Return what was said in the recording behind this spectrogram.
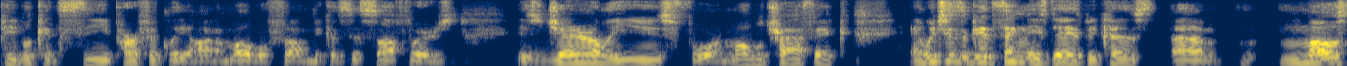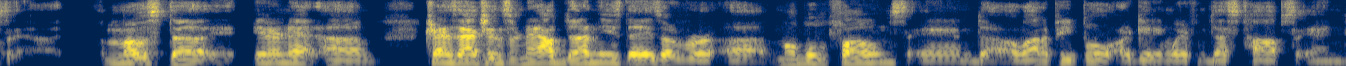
people can see perfectly on a mobile phone because this software is is generally used for mobile traffic, and which is a good thing these days because um, most most uh, internet um, transactions are now done these days over uh, mobile phones, and uh, a lot of people are getting away from desktops and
